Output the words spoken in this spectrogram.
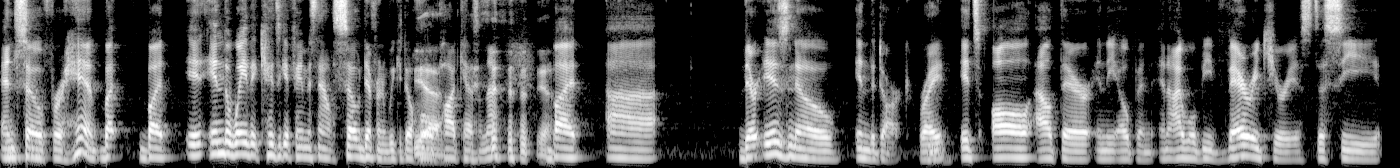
And so for him, but but in, in the way that kids get famous now, it's so different. We could do a whole Yeah. podcast on that. Yeah. But uh, there is no in the dark, right? It's all out there in the open, and I will be very curious to see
